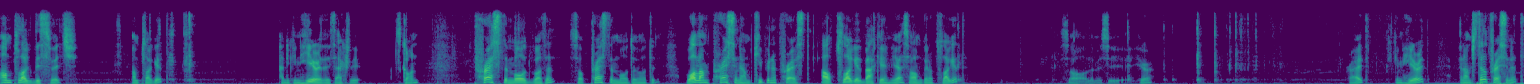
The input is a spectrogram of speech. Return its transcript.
unplug this switch, unplug it, and you can hear it, it's actually, it's gone. Press the mode button, so press the mode button. While I'm pressing, I'm keeping it pressed, I'll plug it back in, yeah? So I'm gonna plug it. So let me see here. Right, you can hear it, and I'm still pressing it,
